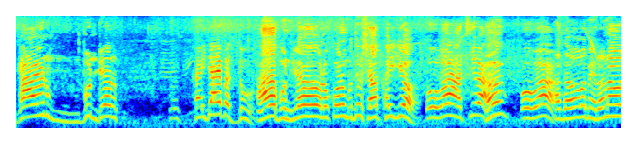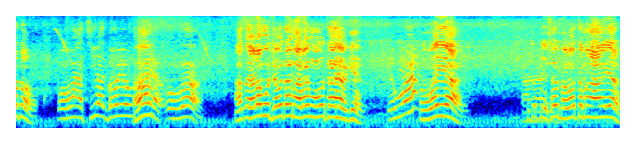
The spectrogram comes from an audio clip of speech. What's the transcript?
ગાયોનું ખાઈ જાય બધું. હા ભૂંઢિયા લોકોનું બધું સાફ થઈ ગયો. ઓ વાહ સાચી વાત. હા? ઓ વાહ આ દવાવાળો મેલો ના હતો ઓ વાહ સાચી વાત. ભાઈ એવું હા? થાય. ઓ વાહ હા તો હેડો હું જોઉં તારે મારે મોડું થાય અગિયાર એવું હા? ઓવે યાર. હું તો સ્પેશિયલ મળવા તમે આવે યાર.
